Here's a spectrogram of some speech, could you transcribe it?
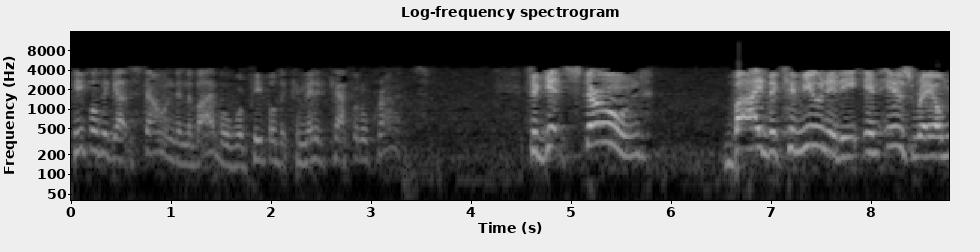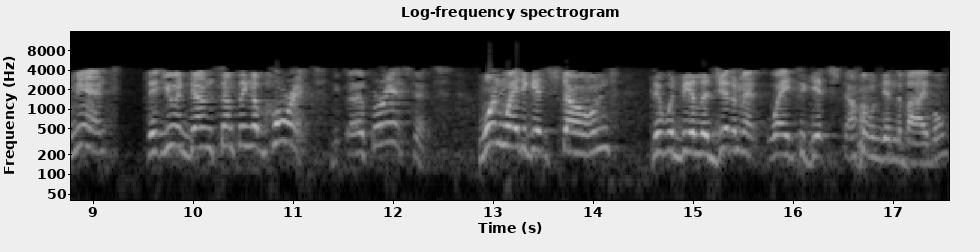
People that got stoned in the Bible were people that committed capital crimes. To get stoned by the community in Israel meant that you had done something abhorrent. Uh, for instance, one way to get stoned that would be a legitimate way to get stoned in the Bible,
